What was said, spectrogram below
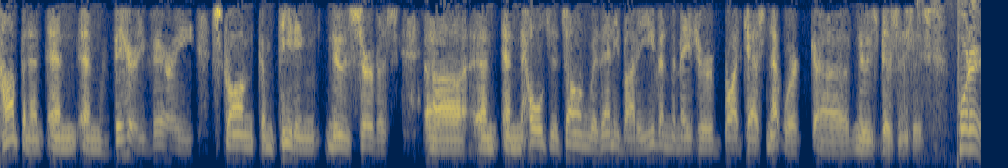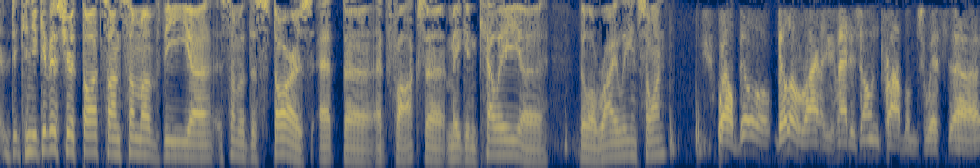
competent and and very very strong competing news service uh, and and holds its own with anybody, even the major broadcast network uh, news businesses. Porter, can you give us your thoughts on some of the uh, some of the stars at uh, at Fox, uh, Megyn Kelly, uh, Bill O'Reilly, and so on? Well, Bill Bill O'Reilly, who had his own problems with uh,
